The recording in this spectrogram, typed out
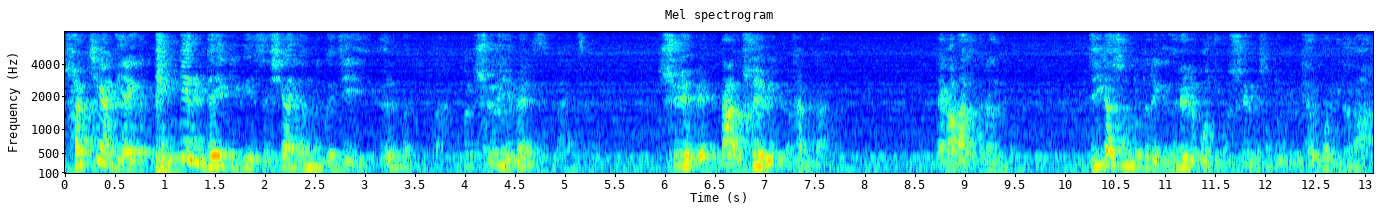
솔직하게 이야기해 핑계를 대기 위해서 시간이 없는 거지. 얼마나 수요 예배? 맞아. 수요예배, 나 수요예배 갑니다. 내가 봤을 때는 네가 성도들에게 은혜를 못 주면 수요예배 성도들을 데리고 오는 게 더 나아.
